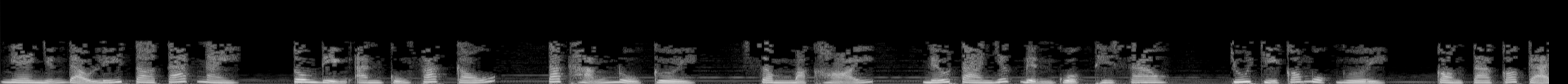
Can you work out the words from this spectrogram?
Nghe những đạo lý to tác này, Tôn Điện Anh cũng phát cấu, tắt hẳn nụ cười, sầm mặt hỏi, nếu ta nhất định quật thì sao? Chú chỉ có một người, còn ta có cả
